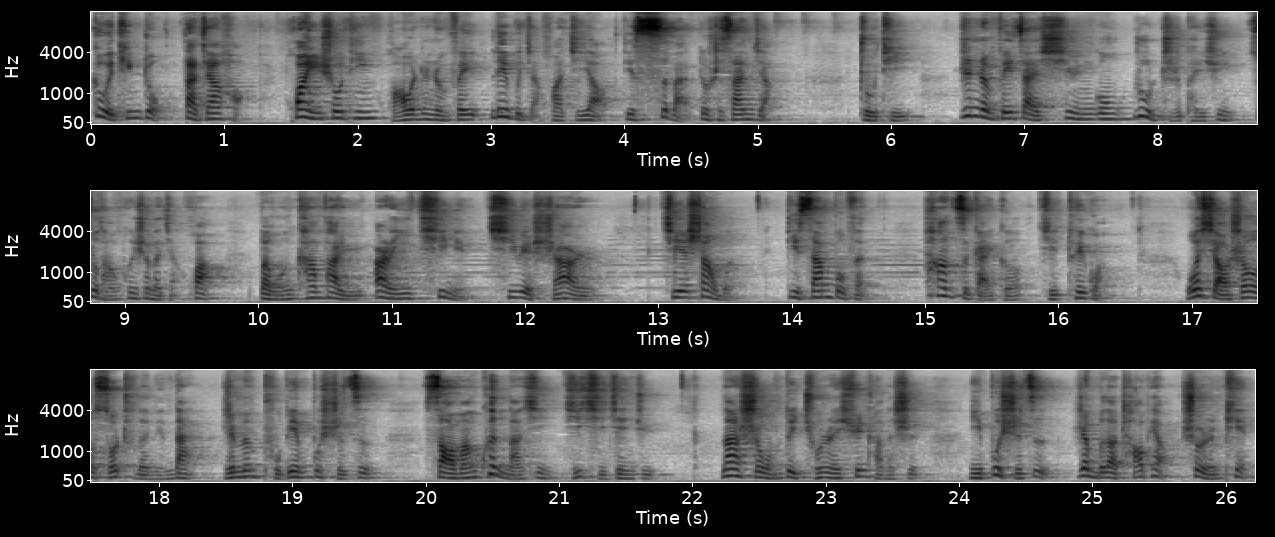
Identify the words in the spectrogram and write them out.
各位听众，大家好，欢迎收听华为任正非内部讲话纪要第四百六十三讲，主题：任正非在新员工入职培训座谈会上的讲话。本文刊发于二零一七年七月十二日。接上文第三部分：汉字改革及推广。我小时候所处的年代，人们普遍不识字，扫盲困难性极其艰巨。那时我们对穷人宣传的是：你不识字，认不到钞票，受人骗，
